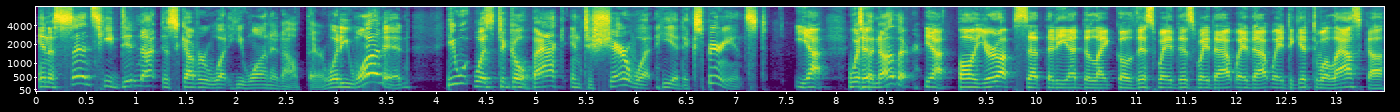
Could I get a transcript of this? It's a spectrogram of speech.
in a sense, he did not discover what he wanted out there. What he wanted, he was to go back and to share what he had experienced yeah. with to- another. Yeah, Paul, you're upset that he had to like go this way, this way, that way, that way to get to Alaska.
